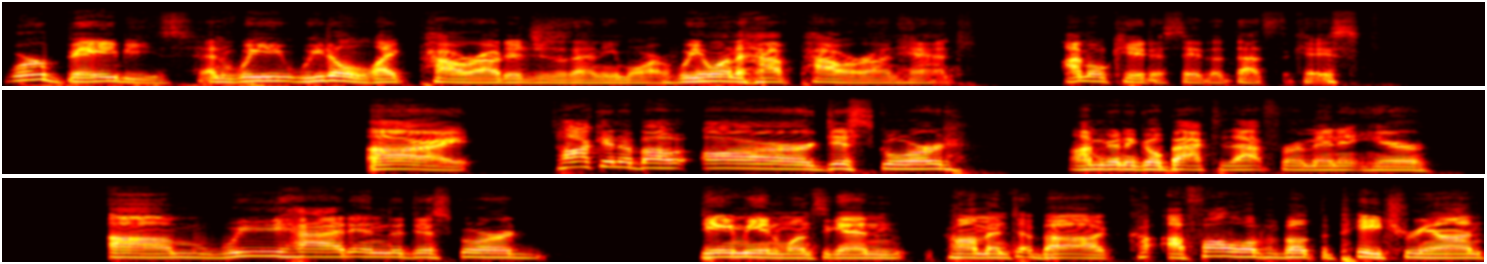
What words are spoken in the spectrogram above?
we're babies and we we don't like power outages anymore. We want to have power on hand. I'm okay to say that that's the case. All right. Talking about our Discord, I'm going to go back to that for a minute here. Um, we had in the Discord, Damien once again comment about a, a follow up about the Patreon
